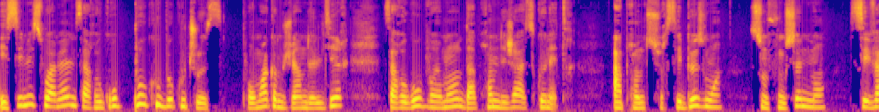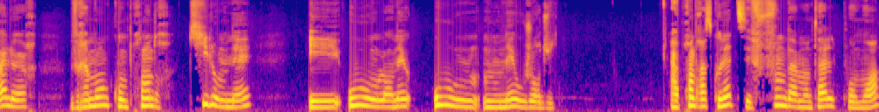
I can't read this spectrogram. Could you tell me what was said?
Et s'aimer soi-même, ça regroupe beaucoup beaucoup de choses. Pour moi, comme je viens de le dire, ça regroupe vraiment d'apprendre déjà à se connaître, apprendre sur ses besoins, son fonctionnement, ses valeurs, vraiment comprendre qui l'on est et où on en est, où on est aujourd'hui. Apprendre à se connaître, c'est fondamental pour moi.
